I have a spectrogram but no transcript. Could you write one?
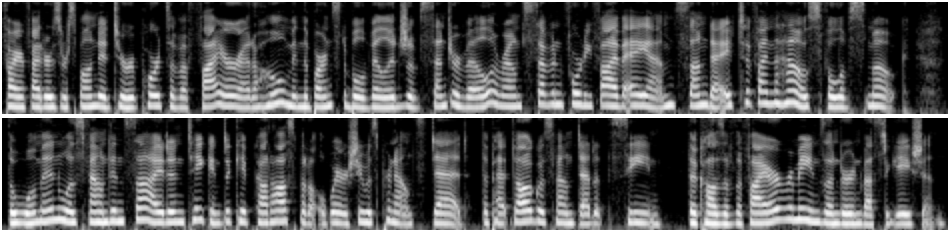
Firefighters responded to reports of a fire at a home in the Barnstable village of Centerville around 7:45 a.m. Sunday to find the house full of smoke. The woman was found inside and taken to Cape Cod Hospital where she was pronounced dead. The pet dog was found dead at the scene. The cause of the fire remains under investigation.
